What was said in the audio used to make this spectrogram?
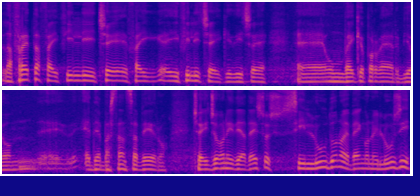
La fretta fa i figli, fa i, i figli ciechi, dice eh, un vecchio proverbio, eh, ed è abbastanza vero. Cioè i giovani di adesso si illudono e vengono illusi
